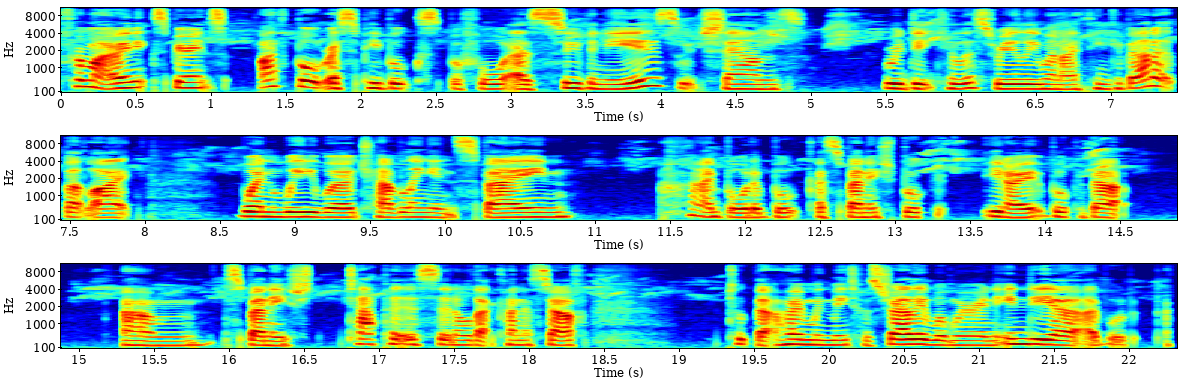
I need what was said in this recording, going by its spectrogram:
from my own experience, I've bought recipe books before as souvenirs, which sounds ridiculous, really, when I think about it. But like when we were traveling in Spain, I bought a book, a Spanish book, you know, book about um, Spanish tapas and all that kind of stuff. Took that home with me to Australia. When we were in India, I bought a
